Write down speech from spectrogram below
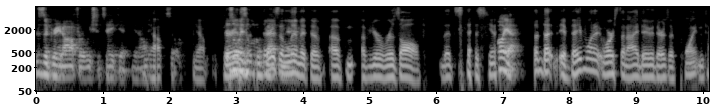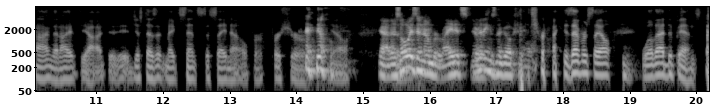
this is a great offer. We should take it, you know? Yeah. So, yeah. There's always a, there is a limit of, of, of your resolve that says, you know, oh, yeah. If they want it worse than I do, there's a point in time that I, yeah, it just doesn't make sense to say no for, for sure. I know. You know? Yeah, there's always a number, right? It's everything's negotiable. That's right. Is that for sale? Well, that depends.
